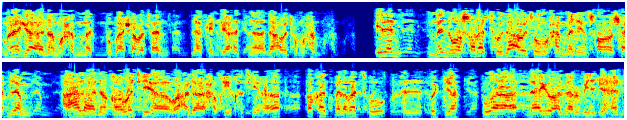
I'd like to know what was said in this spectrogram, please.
ما جاءنا محمد مباشرة لكن جاءتنا دعوة محمد. إذا من وصلته دعوة محمد صلى الله عليه وسلم؟ على نقاوتها وعلى حقيقتها فقد بلغته الحجة ولا يعذر بالجهل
